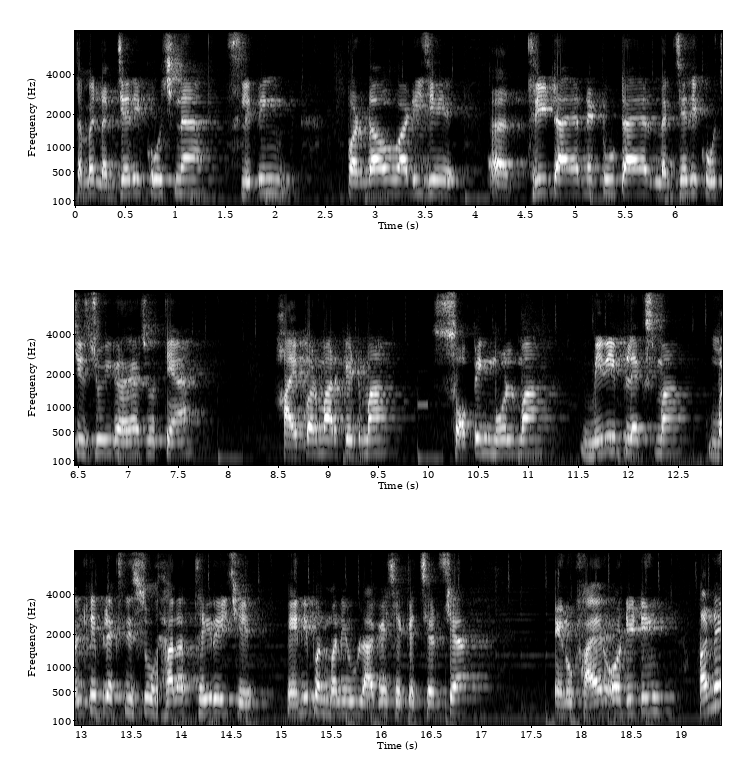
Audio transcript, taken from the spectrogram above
તમે લક્ઝરી કોચના સ્લીપિંગ પડદાઓવાળી જે થ્રી ટાયર ને ટુ ટાયર લક્ઝરી કોચીસ જોઈ રહ્યા છો ત્યાં હાઇપર માર્કેટમાં શોપિંગ મોલમાં મિનીપ્લેક્સમાં મલ્ટીપ્લેક્સની શું હાલત થઈ રહી છે એની પણ મને એવું લાગે છે કે ચર્ચા, એનું ફાયર ઓડિટિંગ અને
